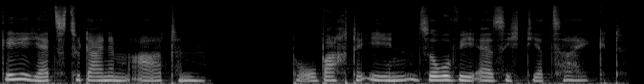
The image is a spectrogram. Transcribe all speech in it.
Gehe jetzt zu deinem Atem, beobachte ihn so, wie er sich dir zeigt.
